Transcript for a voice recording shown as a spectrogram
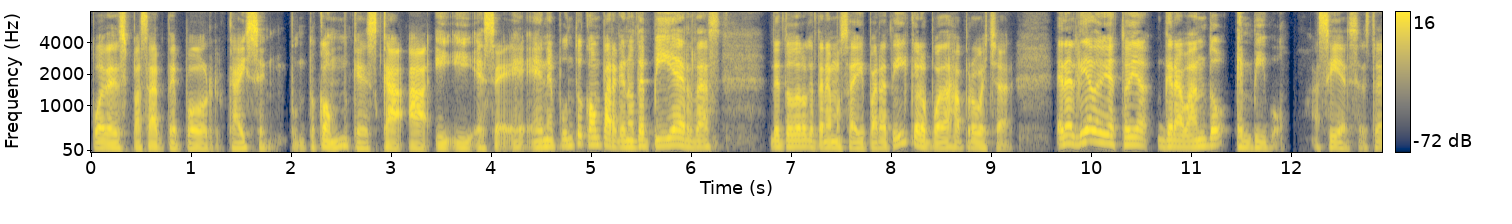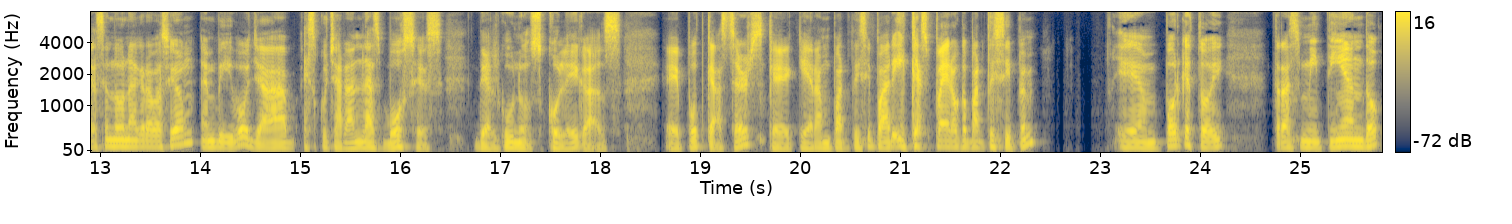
puedes pasarte por kaizen.com, que es K-A-I-I-S-E-N.com, para que no te pierdas de todo lo que tenemos ahí para ti, que lo puedas aprovechar. En el día de hoy estoy grabando en vivo. Así es, estoy haciendo una grabación en vivo. Ya escucharán las voces de algunos colegas eh, podcasters que quieran participar y que espero que participen, eh, porque estoy transmitiendo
